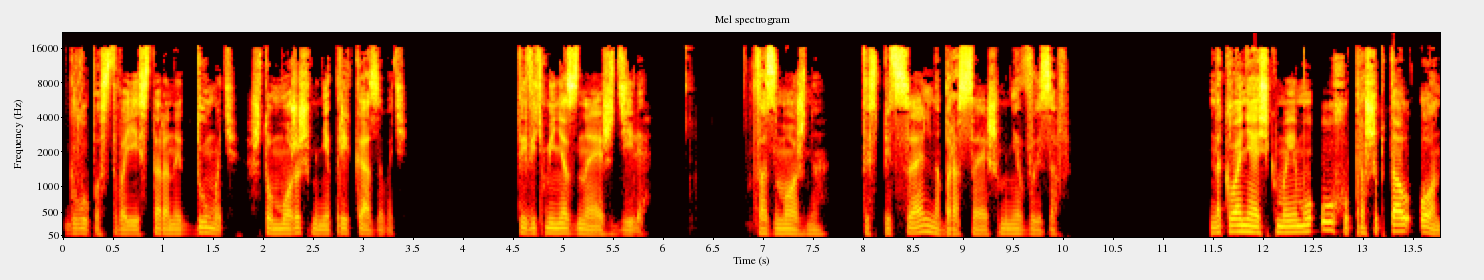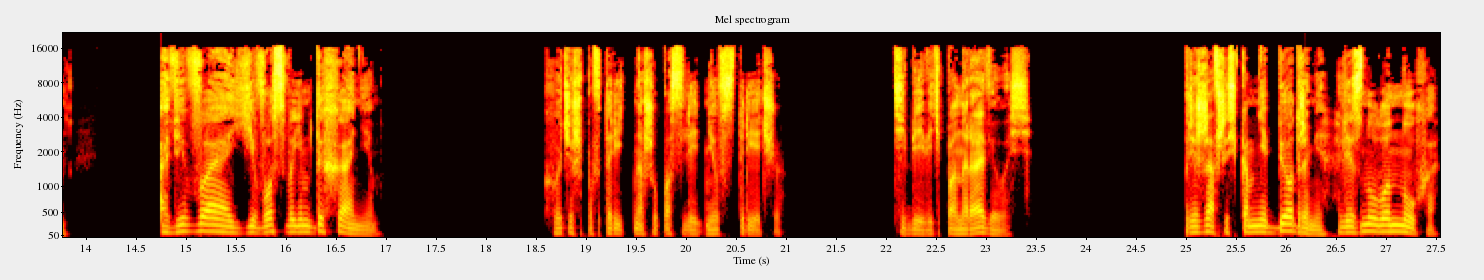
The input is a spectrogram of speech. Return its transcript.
«Глупо с твоей стороны думать, что можешь мне приказывать. Ты ведь меня знаешь, Диля. Возможно, ты специально бросаешь мне вызов. Наклоняясь к моему уху, прошептал он, овивая его своим дыханием. «Хочешь повторить нашу последнюю встречу? Тебе ведь понравилось?» Прижавшись ко мне бедрами, лизнул он ухо.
